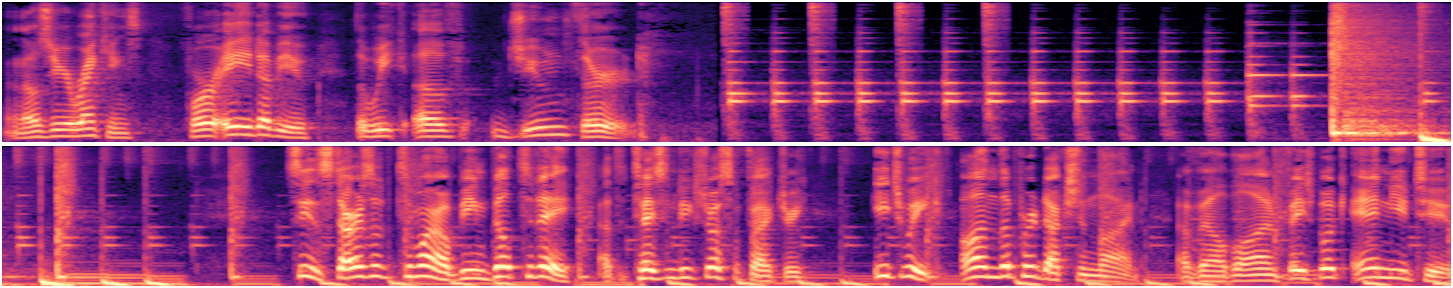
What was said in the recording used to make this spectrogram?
And those are your rankings for AEW the week of June 3rd. See the stars of tomorrow being built today at the Tyson Dukes Wrestle Factory each week on the production line. Available on Facebook and YouTube.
